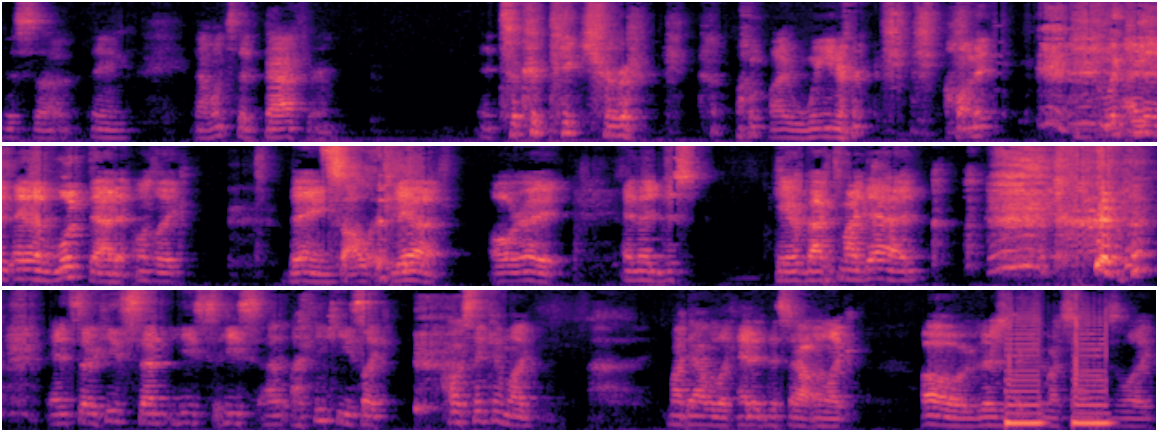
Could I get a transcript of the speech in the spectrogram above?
this uh, thing, and I went to the bathroom and took a picture of my wiener on it, and then, and then looked at it. I was like, dang, Solid. yeah, all right. And then just gave it back to my dad. And so he sent he's he's I I think he's like I was thinking like my dad would like edit this out and like oh there's a picture of my son's like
